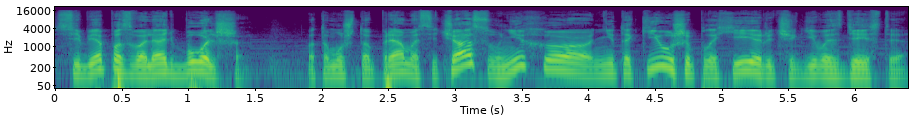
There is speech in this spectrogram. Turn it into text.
себе позволять больше. Потому что прямо сейчас у них э, не такие уж и плохие рычаги воздействия.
